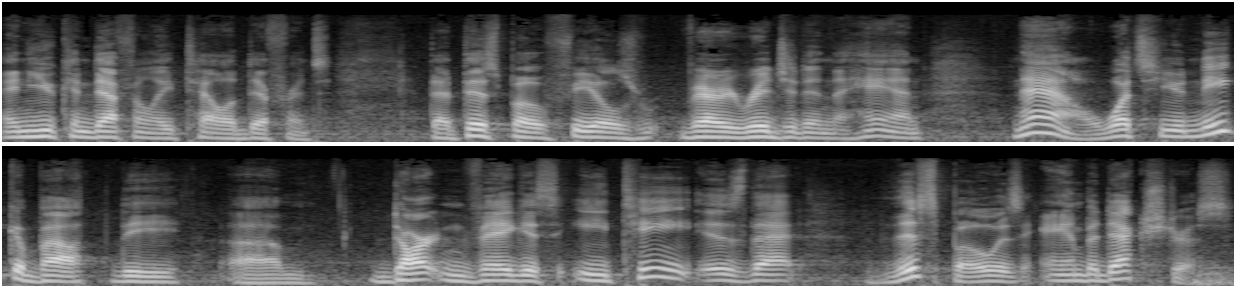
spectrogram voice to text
and you can definitely tell a difference. That this bow feels very rigid in the hand. Now, what's unique about the um, Darton Vegas ET is that this bow is ambidextrous.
